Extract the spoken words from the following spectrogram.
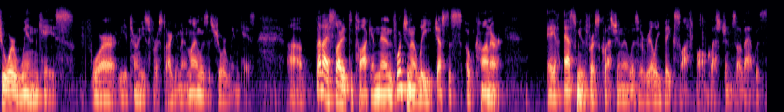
sure win case for the attorney's first argument. Mine was a sure win case. Uh, but I started to talk, and then fortunately, Justice O'Connor asked me the first question. And it was a really big softball question, so that was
